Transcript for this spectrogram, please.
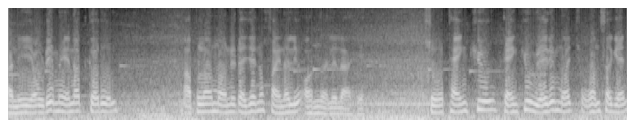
आणि एवढी मेहनत करून आपलं मॉनिटायझेशन फायनली ऑन झालेलं आहे. So thank you thank you very much once again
